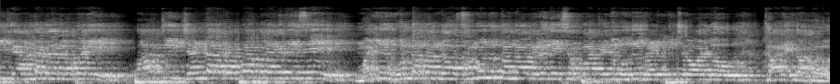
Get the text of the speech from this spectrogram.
పార్టీకి అండగా నిలబడి పార్టీ జెండా రెప్పలు ఎగరేసి మళ్ళీ ఉన్నతంగా సమున్నతంగా తెలుగుదేశం పార్టీని ముందుకు నడిపించిన వాళ్ళు కార్యకర్తలు.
